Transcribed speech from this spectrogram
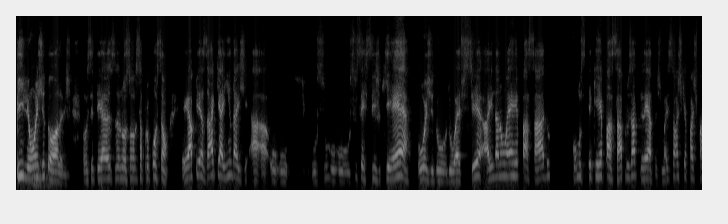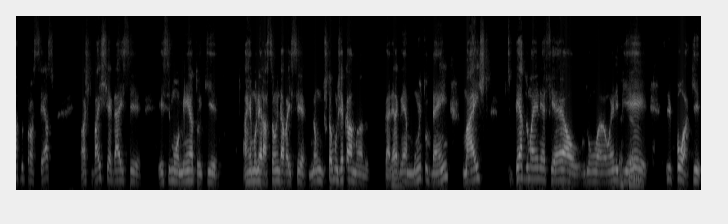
bilhões de dólares. Para você ter essa noção dessa proporção. E apesar que ainda a, a, o, o, o, o que é hoje do, do UFC ainda não é repassado como se tem que repassar para os atletas. Mas isso eu acho que faz parte do processo. Eu acho que vai chegar esse, esse momento em que a remuneração ainda vai ser. Não estamos reclamando. A galera uhum. ganha muito bem, mas perto de uma NFL, de uma, uma NBA, e, pô, que,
